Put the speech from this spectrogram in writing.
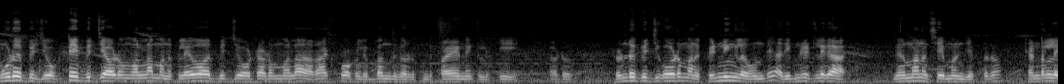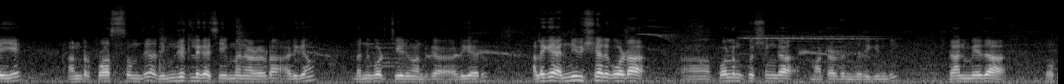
మూడో బ్రిడ్జ్ ఒకటే బ్రిడ్జ్ అవడం వల్ల మన ఫ్లైఓవర్ బ్రిడ్జ్ ఒకటి వల్ల రాకపోకలు ఇబ్బంది కలుగుతుంది ప్రయాణికులకి. అటు రెండో బ్రిడ్జ్ కూడా మనకు పెండింగ్లో ఉంది. అది ఇమ్మీడియట్గా నిర్మాణం చేయమని చెప్పడం టెండర్లు అయ్యే అండర్ ప్రాసెస్ ఉంది. అది ఇమ్మీడియట్గా చేయమని అడగడం అడిగాం. దాన్ని కూడా చేయడం అడిగా అడిగారు. అలాగే అన్ని విషయాలు కూడా కూలంకుషంగా మాట్లాడడం జరిగింది. దాని మీద ఒక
